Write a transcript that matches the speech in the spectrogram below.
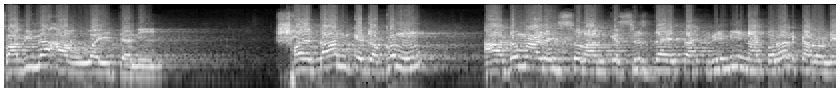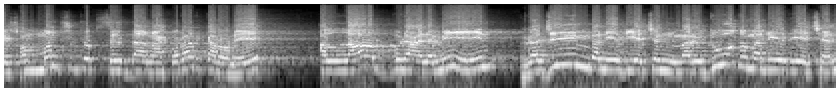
ফাবিমা আওয়াইতানি। শয়তানকে যখন আদম আলাইসালামকে সিজদায় তাকরিমি না করার কারণে, সম্মান সূচক সিজদা না করার কারণে আল্লাহ রব্বুল আলমিন রাজিম বানিয়ে দিয়েছেন, মারদুদ বানিয়ে দিয়েছেন।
